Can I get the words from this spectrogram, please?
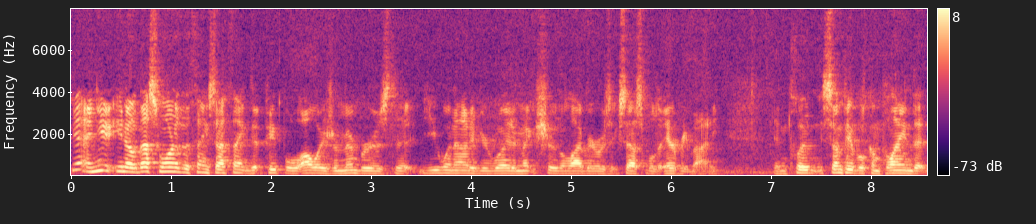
Yeah, and you you know that's one of the things I think that people always remember is that you went out of your way to make sure the library was accessible to everybody, including some people complained that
